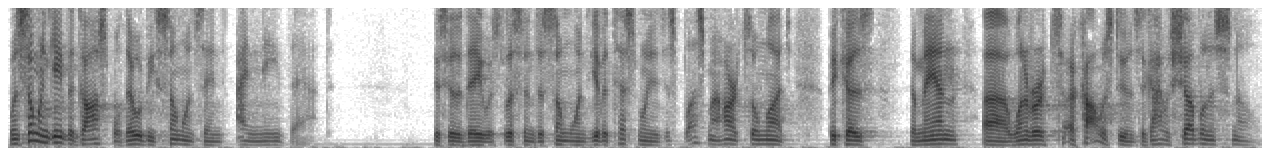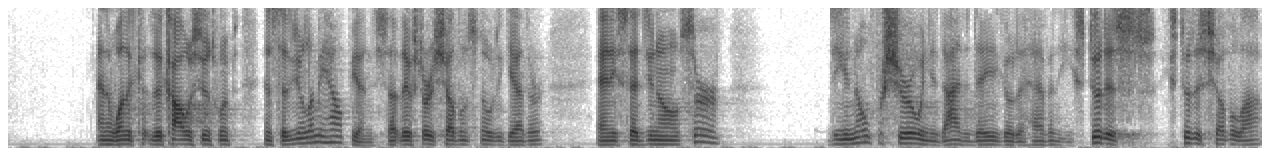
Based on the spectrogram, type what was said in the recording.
When someone gave the gospel, there would be someone saying, I need that. Just the other day, I was listening to someone give a testimony that just blessed my heart so much because the man, uh, one of our t- college students, the guy was shoveling his snow. And one of the college students went and said, You know, let me help you. And they started shoveling snow together. And he said, You know, sir, do you know for sure when you die today you go to heaven? He stood his, he stood his shovel up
